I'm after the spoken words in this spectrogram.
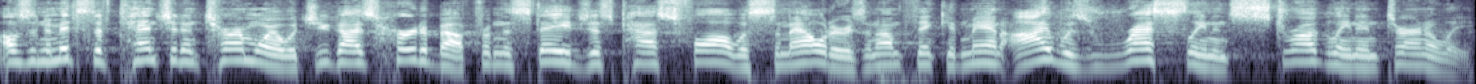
I was in the midst of tension and turmoil, which you guys heard about from the stage this past fall with some elders, and I'm thinking, man, I was wrestling and struggling internally.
